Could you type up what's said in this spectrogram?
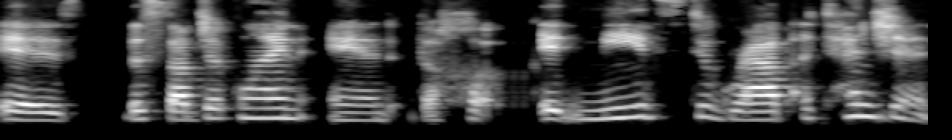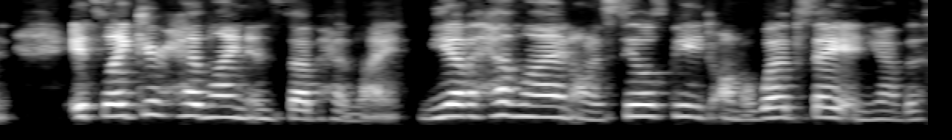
is the subject line and the hook. It needs to grab attention. It's like your headline and subheadline. You have a headline on a sales page on a website and you have a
